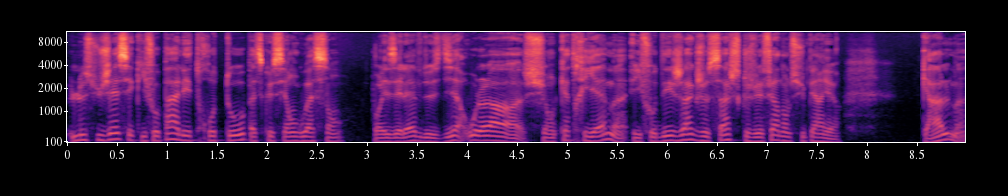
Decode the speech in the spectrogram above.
Le sujet, c'est qu'il ne faut pas aller trop tôt parce que c'est angoissant pour les élèves de se dire oh là là, je suis en quatrième et il faut déjà que je sache ce que je vais faire dans le supérieur calme.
